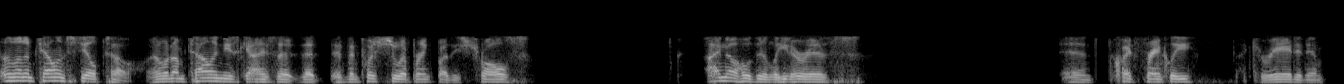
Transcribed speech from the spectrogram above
And what I'm telling Steel Toe, and what I'm telling these guys that, that have been pushed to a brink by these trolls, I know who their leader is. And quite frankly, I created him.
